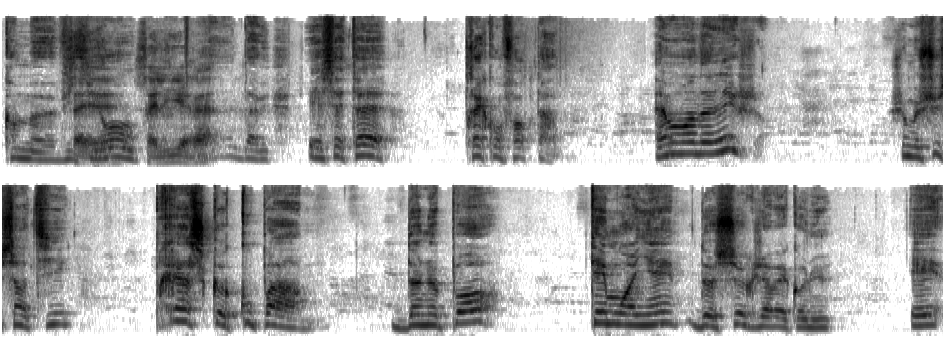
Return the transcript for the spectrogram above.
comme euh, vision. ça lirait. euh. Et c'était très confortable. À un moment donné, je, je me suis senti presque coupable de ne pas témoigner de ceux que j'avais connus. Et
